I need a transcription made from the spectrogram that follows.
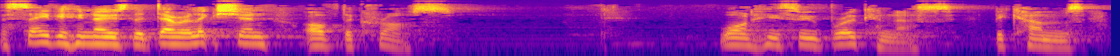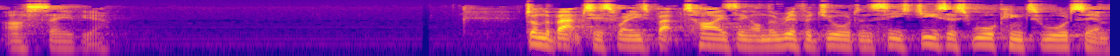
A Saviour who knows the dereliction of the cross. One who through brokenness becomes our Saviour. John the Baptist, when he's baptizing on the River Jordan, sees Jesus walking towards him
